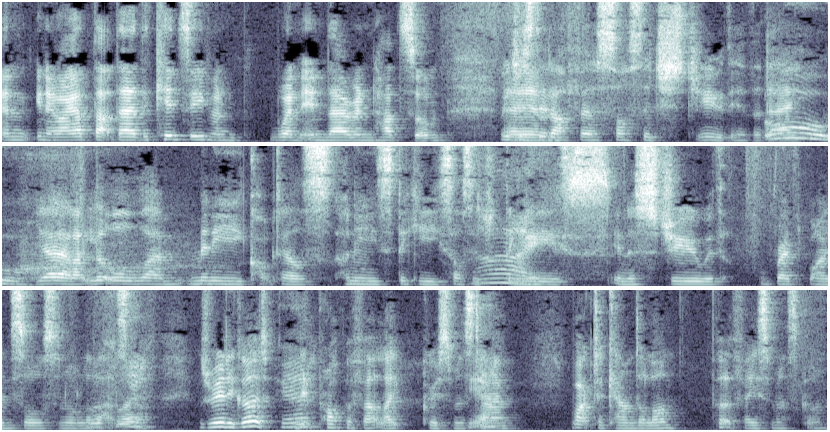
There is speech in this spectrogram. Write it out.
and you know I had that there the kids even went in there and had some We just did Um, our first sausage stew the other day. Ooh, Yeah, like little um, mini cocktails, honey sticky sausage thingies in a stew with red wine sauce and all of that stuff. It was really good. And it proper felt like Christmas Yeah. time. Whacked a candle on, put a face mask on.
